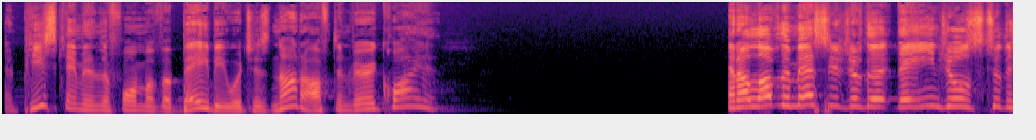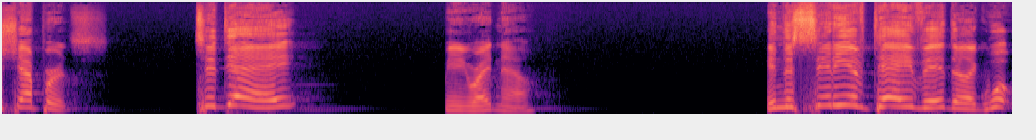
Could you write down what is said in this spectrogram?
And peace came in the form of a baby, which is not often very quiet. And I love the message of the, the angels to the shepherds. Today, meaning right now, in the city of David, they're like, what?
